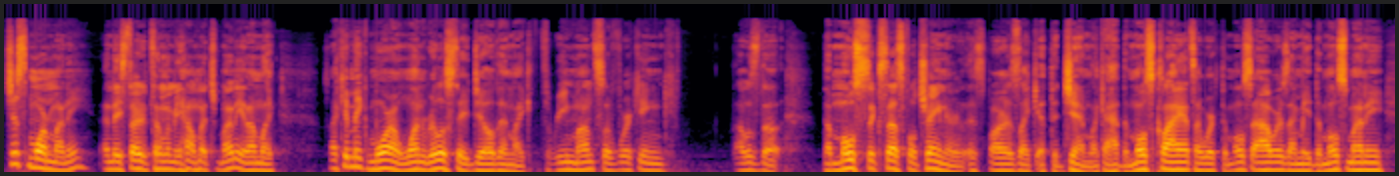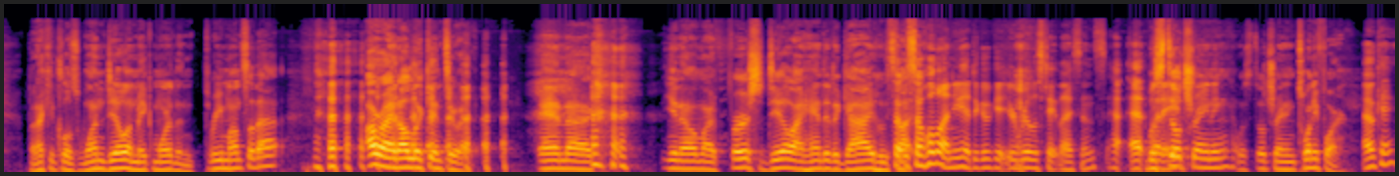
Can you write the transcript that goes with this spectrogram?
just more money. And they started telling me how much money. And I'm like, so I can make more on one real estate deal than like three months of working. I was the the most successful trainer as far as like at the gym. Like I had the most clients, I worked the most hours, I made the most money, but I could close one deal and make more than three months of that. All right, I'll look into it. And uh, you know, my first deal, I handed a guy who So thought so hold on, you had to go get your real estate license at was still age? training. I was still training. Twenty four. okay,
